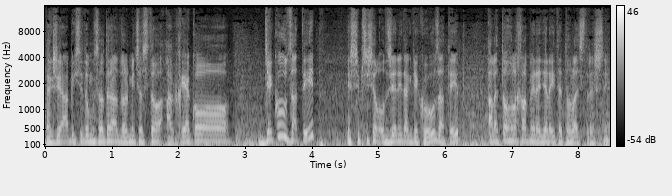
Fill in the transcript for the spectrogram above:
Takže já bych si to musel trhat velmi často a jako děkuju za tip, jestli přišel od ženy, tak děkuju za tip, ale tohle chlapi nedělejte, tohle je strašný.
